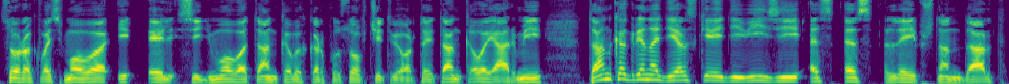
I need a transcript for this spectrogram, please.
48-го и Л-7 танковых корпусов 4-й танковой армии, танкогренадерские дивизии СС «Лейбштандарт»,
